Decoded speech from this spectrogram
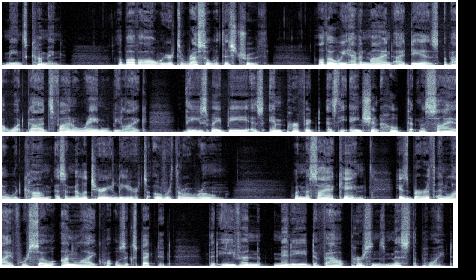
means coming. Above all, we are to wrestle with this truth. Although we have in mind ideas about what God's final reign will be like, these may be as imperfect as the ancient hope that Messiah would come as a military leader to overthrow Rome. When Messiah came, his birth and life were so unlike what was expected that even many devout persons miss the point.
